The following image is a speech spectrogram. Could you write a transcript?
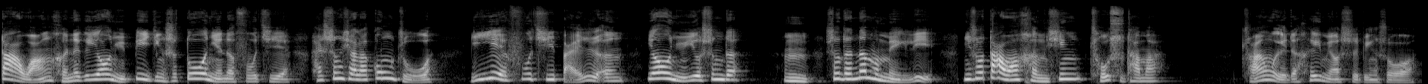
大王和那个妖女毕竟是多年的夫妻，还生下了公主，一夜夫妻百日恩。妖女又生的，嗯，生的那么美丽，你说大王狠心处死她吗？船尾的黑苗士兵说：“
